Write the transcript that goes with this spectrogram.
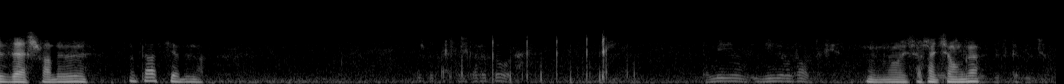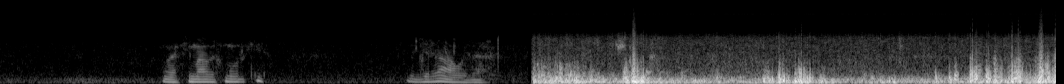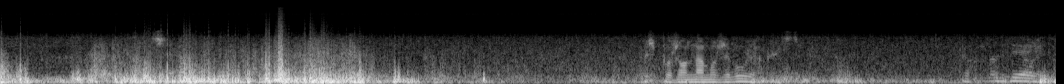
by zeszła, by rotacja była. Temperatura. To milion. No i się naciąga. Jakie małe chmurki. Będzie lało zaraz. Porządna może burza wreszcie. 对。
